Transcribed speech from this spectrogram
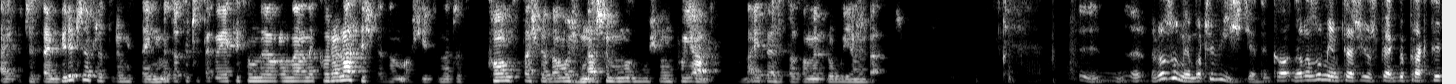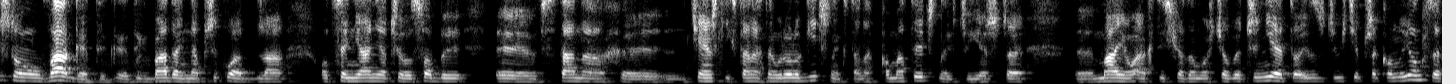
e, czysto empiryczne, przed którym stoimy, dotyczy tego, jakie są neuronalne korelaty świadomości, to znaczy skąd ta świadomość w naszym mózgu się pojawia. No i to jest to, co my próbujemy badać. Y, rozumiem, oczywiście, tylko no rozumiem też już jakby praktyczną wagę tych, tych badań, na przykład dla oceniania, czy osoby e, w stanach, e, ciężkich stanach neurologicznych, stanach komatycznych, czy jeszcze e, mają akty świadomościowe, czy nie, to jest rzeczywiście przekonujące.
